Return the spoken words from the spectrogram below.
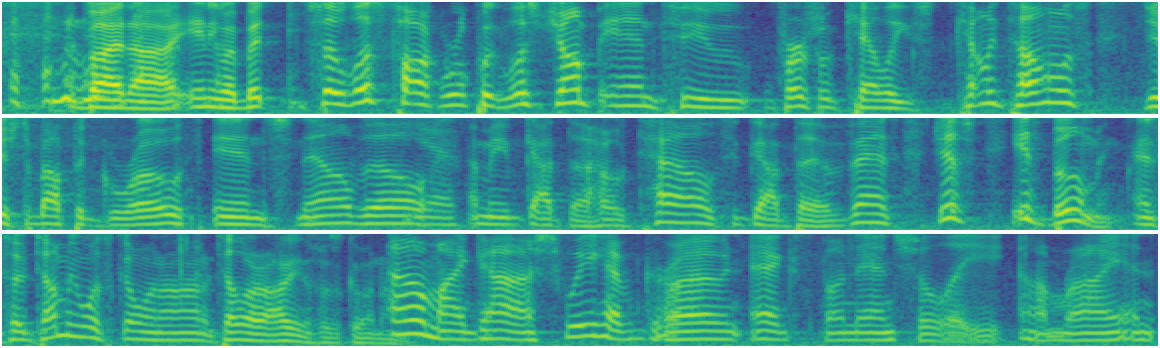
but uh, anyway. But so let's talk real quick. Let's jump into first with Kelly. Kelly, tell us just about the growth in Snellville. Yes. I mean, you've got the hotels, you've got the events. Just it's booming. And so tell me what's going on, and tell our audience what's going on. Oh my gosh, we have grown exponentially, um, Ryan.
